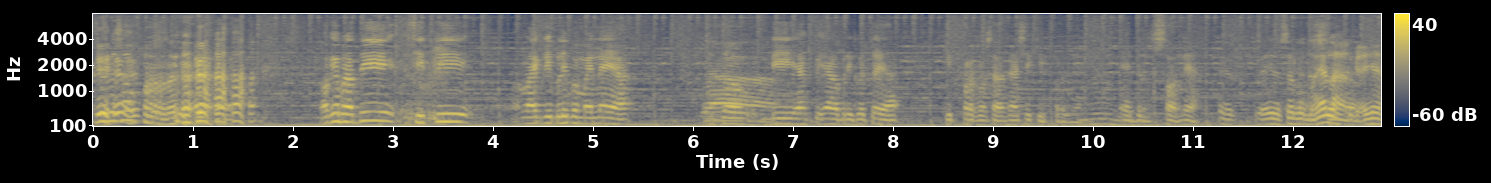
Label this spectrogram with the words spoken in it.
Ini super. Oke, berarti City like dibeli pemainnya ya. Untuk di FPL berikutnya ya. Kiper kalau saya sih kipernya. Ederson ya. Eh, eh, lumayan lah harganya.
